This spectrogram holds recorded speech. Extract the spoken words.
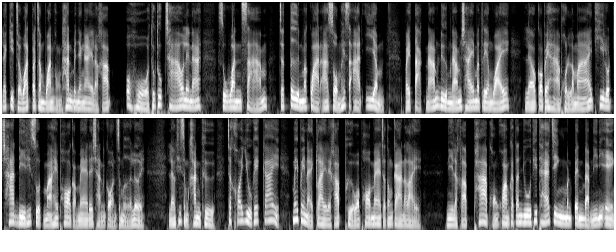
และกิจวัตรประจำวันของท่านเป็นยังไงเหรอครับ โอ้โห ทุกๆ เช้าเลยนะ สุวรรณสามจะตื่นมากวาดอาสมให้สะอาดเอี่ยม ไปตักน้ำดื่มน้ำใช้มาเตรียมไว้ แล้วก็ไปหาผลไม้ที่รสชาติดีที่สุดมาให้พ่อกับแม่ได้ฉันก่อนเสมอเลย แล้วที่สำคัญคือจะคอยอยู่ใกล้ๆ ไม่ไปไหนไกลเลยครับ เผื่อว่าพ่อแม่จะต้องการอะไร นี่แหละครับ ภาพของความกตัญญูที่แท้จริงมันเป็นแบบนี้นี่เอง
